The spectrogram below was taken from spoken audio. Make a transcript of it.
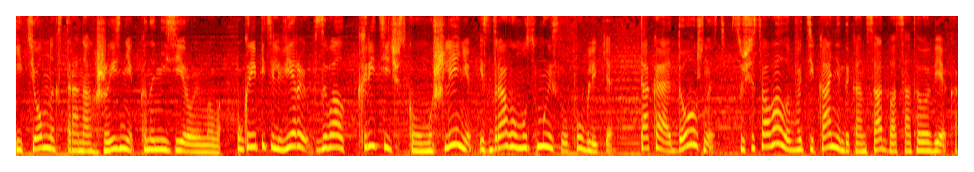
и темных сторонах жизни канонизируемого. Укрепитель веры взывал к критическому мышлению и здравому смыслу публики. Такая должность существовала в Ватикане до конца XX века.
